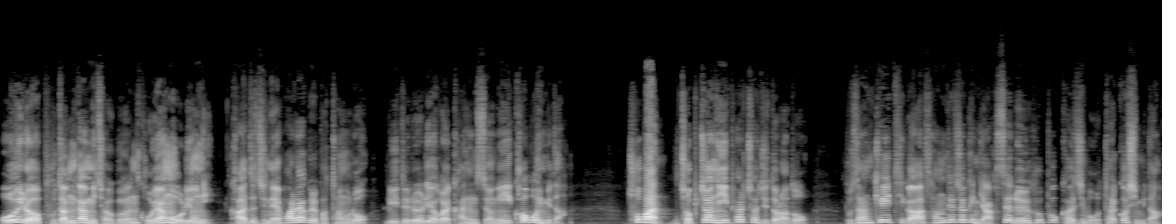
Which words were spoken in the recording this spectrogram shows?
오히려 부담감이 적은 고양 오리온이 가드진의 활약을 바탕으로 리드를 이어갈 가능성이 커 보입니다. 초반 접전이 펼쳐지더라도 부산 KT가 상대적인 약세를 극복하지 못할 것입니다.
